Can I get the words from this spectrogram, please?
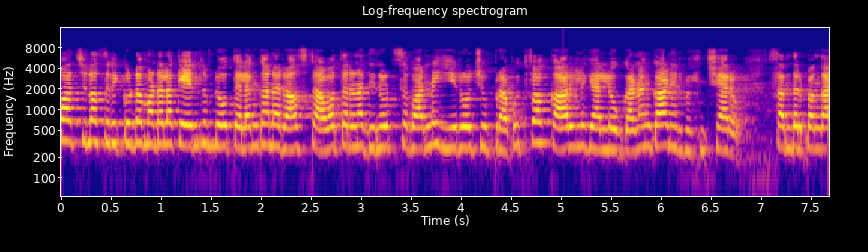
నిజామాబాద్ జిల్లా సిరికొండ మండల కేంద్రంలో తెలంగాణ రాష్ట్ర అవతరణ దినోత్సవాన్ని ఈ రోజు ప్రభుత్వ కార్యాలయాల్లో ఘనంగా నిర్వహించారు. సందర్భంగా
